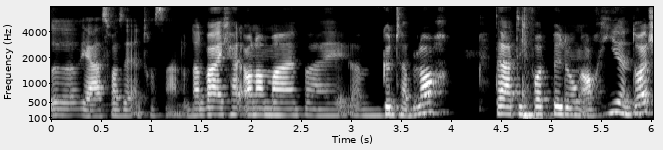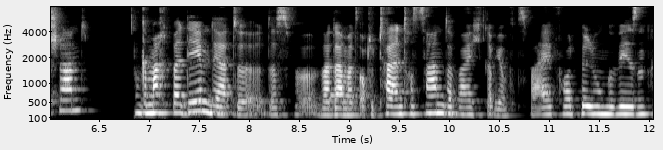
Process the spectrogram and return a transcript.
äh, ja, es war sehr interessant. Und dann war ich halt auch nochmal bei ähm, Günter Bloch. Da hatte ich Fortbildung auch hier in Deutschland gemacht bei dem. Der hatte, das war damals auch total interessant. Da war ich, glaube ich, auf zwei Fortbildungen gewesen.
